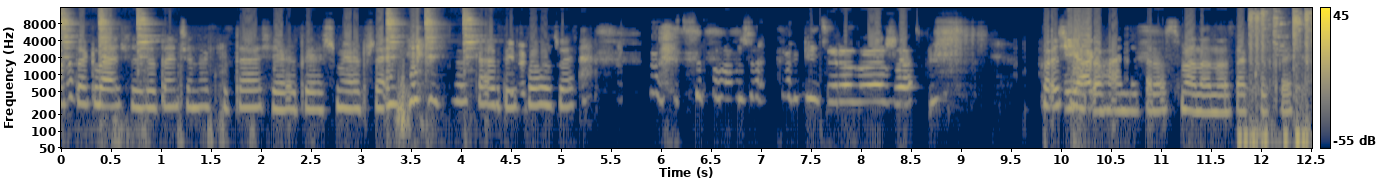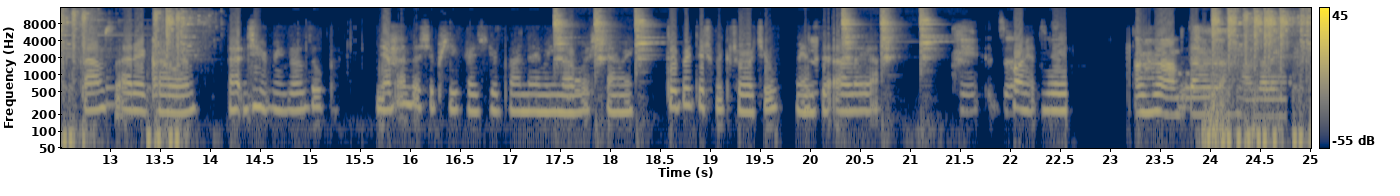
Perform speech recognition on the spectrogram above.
w to klasie, że tańczy na kutasie, bierzmy wszędzie na każdej porze. Boże, kobiecie rozłożę. Chodźmy, Jak? kochanie, do Rosmana na zakupy. Tam zarykałem, dajcie mi do zupy. Nie będę się psikać jebanymi nowościami. Ty będziesz mi krzywocił między, ale ja. Koniec. Aha, tam, aha, dalej.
